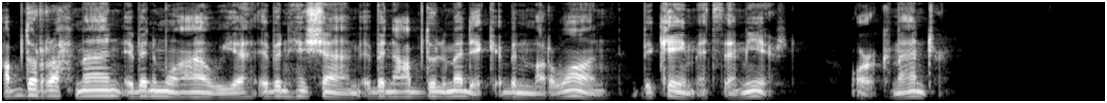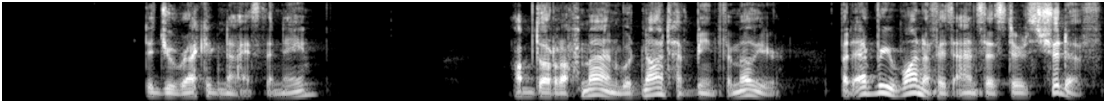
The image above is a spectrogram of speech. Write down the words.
Abdul Rahman ibn Muawiyah ibn Hisham ibn Abdul Malik ibn Marwan became its emir, or commander. Did you recognize the name? Abdul Rahman would not have been familiar, but every one of his ancestors should have,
